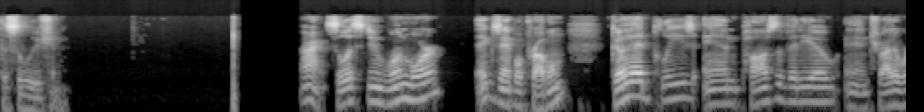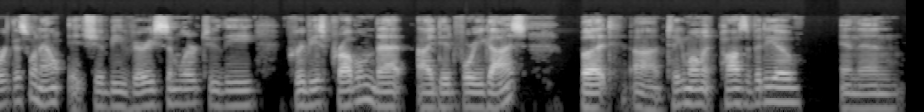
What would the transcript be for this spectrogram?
the solution. All right, so let's do one more example problem. Go ahead, please, and pause the video and try to work this one out. It should be very similar to the previous problem that I did for you guys. But uh, take a moment, pause the video, and then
